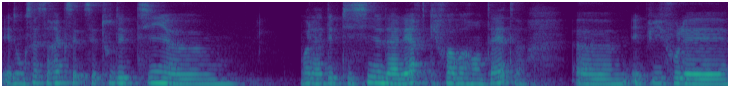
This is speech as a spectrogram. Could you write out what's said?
Et donc ça, c'est vrai que c'est tous des petits, voilà, des petits signes d'alerte qu'il faut avoir en tête. Euh, et puis il faut, les,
